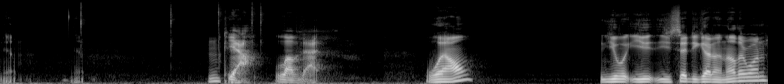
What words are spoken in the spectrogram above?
yeah, yeah. Okay. Yeah, love that. Well, you you you said you got another one?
